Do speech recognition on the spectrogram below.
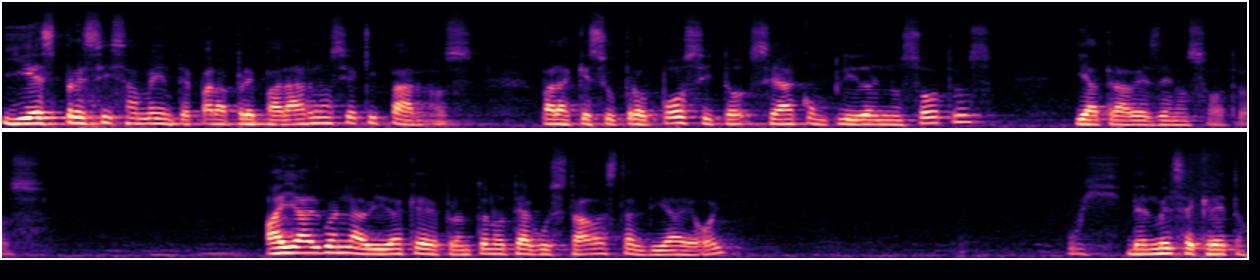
Y es precisamente para prepararnos y equiparnos para que su propósito sea cumplido en nosotros y a través de nosotros. ¿Hay algo en la vida que de pronto no te ha gustado hasta el día de hoy? Uy, denme el secreto.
